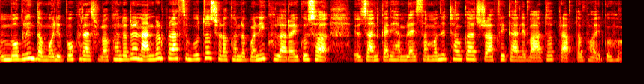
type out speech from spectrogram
मोगलिन दमोली पोखरा सड़क खण्ड र नानगढ प्रास बुटो सड़क खण्ड पनि खुला रहेको छ। यो जानकारी हामीलाई सम्बन्धित ठाउँका ट्राफिक कार्यबाट प्राप्त भएको हो।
